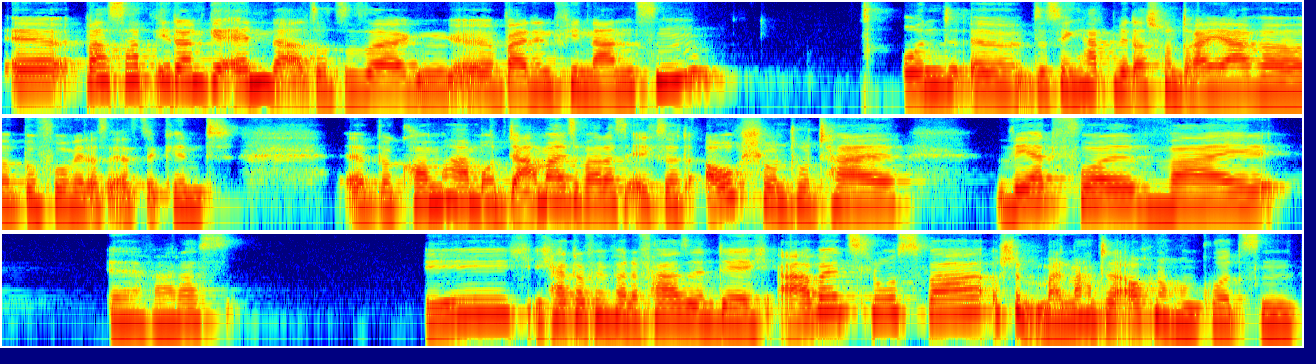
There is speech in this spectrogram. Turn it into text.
Äh, was habt ihr dann geändert sozusagen äh, bei den Finanzen? Und äh, deswegen hatten wir das schon drei Jahre, bevor wir das erste Kind äh, bekommen haben. Und damals war das ehrlich gesagt auch schon total wertvoll, weil, äh, war das ich? Ich hatte auf jeden Fall eine Phase, in der ich arbeitslos war. Stimmt, mein Mann hatte auch noch einen kurzen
